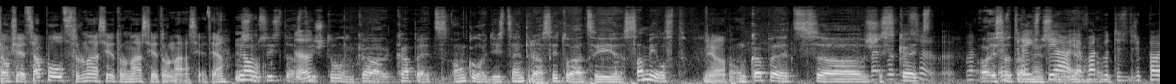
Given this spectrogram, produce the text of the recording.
Sauksiet sapulces, runāsiet, runāsiet, runāsiet. Ja? Nu, es jums izstāstīšu tūlīt, kā, kāpēc onkoloģijas centrā situācija samilst jā. un kāpēc uh, šis skaits. Varbūt, es atvainojos. Jā, jā, varbūt es gribu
